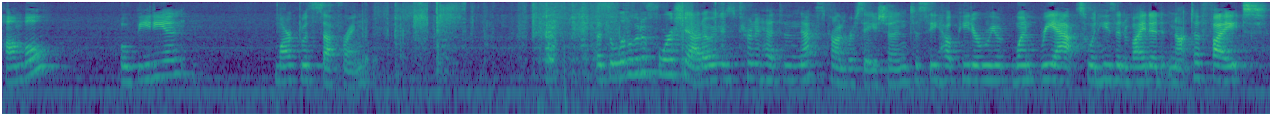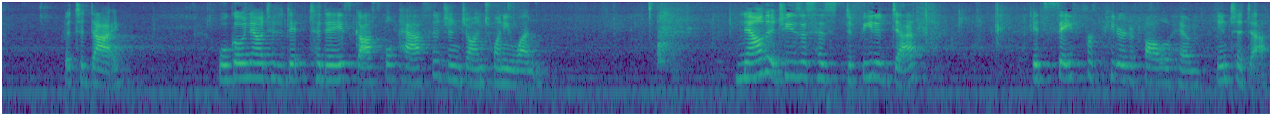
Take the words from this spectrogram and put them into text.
humble, obedient, marked with suffering. That's a little bit of foreshadowing as we turn ahead to the next conversation to see how Peter re- reacts when he's invited not to fight, but to die. We'll go now to today's gospel passage in John 21. Now that Jesus has defeated death, it's safe for Peter to follow him into death.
